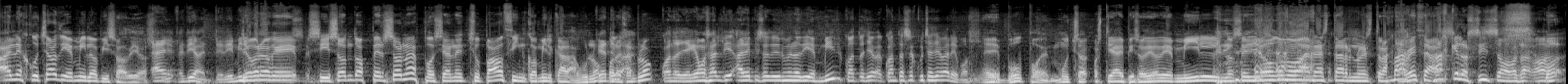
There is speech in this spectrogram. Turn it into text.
han escuchado 10.000 episodios. Eh, efectivamente, 10.000 Yo creo que si son dos personas, pues se han chupado 5.000 cada uno, Fíjate, por ejemplo. Cuando lleguemos al, di- al episodio número 10.000, ¿cuántos lleva- ¿cuántas escuchas llevaremos? Eh, pues mucho. Hostia, episodio 10.000, no sé yo cómo van a estar nuestras cabezas. más que los Simpsons. vamos a- a-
